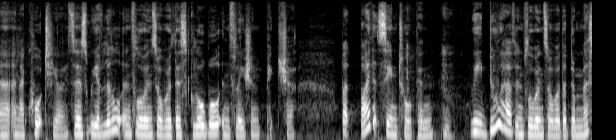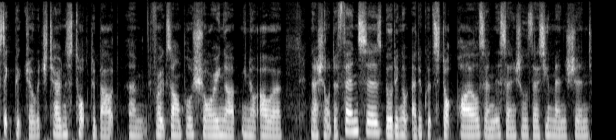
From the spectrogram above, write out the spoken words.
uh, and I quote here it says, We have little influence over this global inflation picture. But by that same token, we do have influence over the domestic picture, which Terence talked about. Um, for example, shoring up, you know, our national defenses, building up adequate stockpiles and essentials, as you mentioned,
